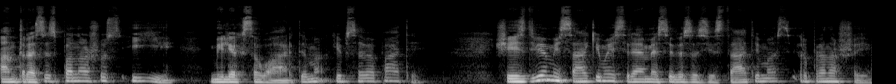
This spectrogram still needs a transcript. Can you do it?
Antrasis panašus į jį - mylėk savo artimą kaip save patį. Šiais dviem įsakymais remiasi visas įstatymas ir pranašai.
